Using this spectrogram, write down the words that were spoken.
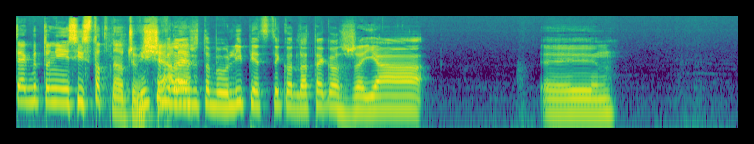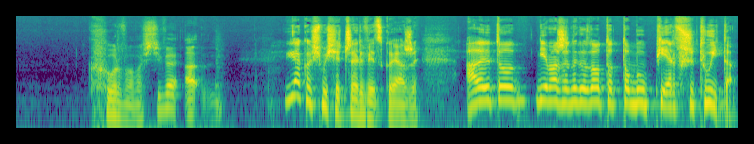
jakby to nie jest istotne oczywiście, mi się ale... wydaje, że to był lipiec tylko dlatego, że ja... Yy... Kurwa, właściwie... A... Jakoś mi się czerwiec kojarzy. Ale to nie ma żadnego... No, to, to był pierwszy tweet-up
